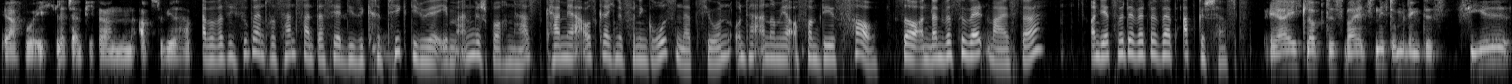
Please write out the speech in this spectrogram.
ja, wo ich letztendlich dann absolviert habe. Aber was ich super interessant fand, dass ja diese Kritik, die du ja eben angesprochen hast, kam ja ausgerechnet von den großen Nationen, unter anderem ja auch vom DSV. So, und dann wirst du Weltmeister. Und jetzt wird der Wettbewerb abgeschafft. Ja, ich glaube, das war jetzt nicht unbedingt das Ziel,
